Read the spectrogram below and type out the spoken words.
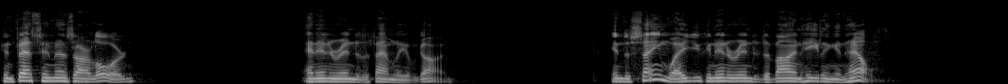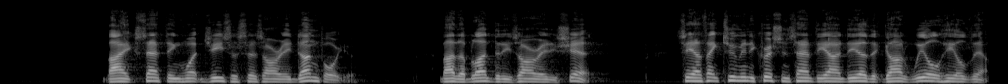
confess Him as our Lord, and enter into the family of God. In the same way, you can enter into divine healing and health by accepting what Jesus has already done for you, by the blood that He's already shed. See, I think too many Christians have the idea that God will heal them.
